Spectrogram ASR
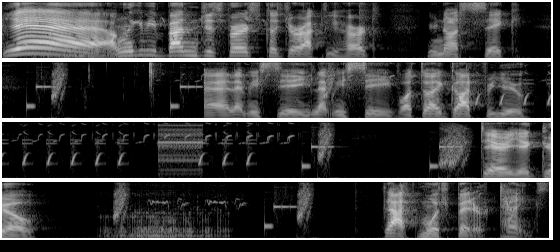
Yeah! I'm gonna give you bandages first because you're actually hurt. You're not sick. Uh, let me see, let me see. What do I got for you? There you go. That's much better, thanks.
